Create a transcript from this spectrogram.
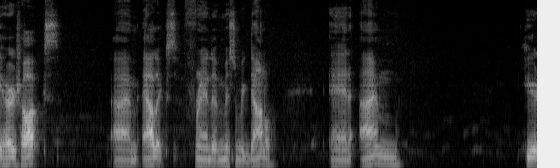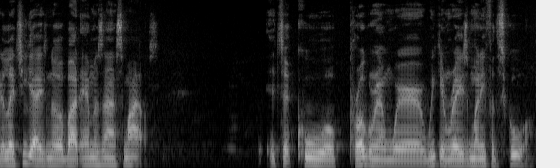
Hirsch Hawks. I'm Alex, friend of Mr. McDonald, and I'm here to let you guys know about Amazon Smiles. It's a cool program where we can raise money for the school.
